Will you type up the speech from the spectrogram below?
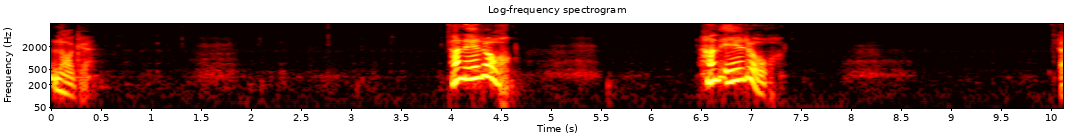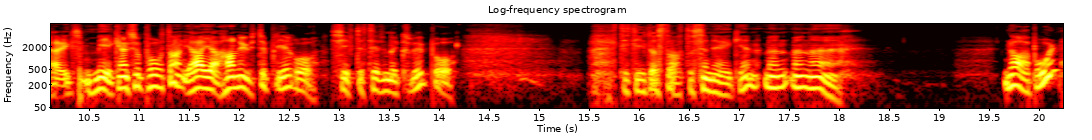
laget. Han er der. Han er der. Ja, Medgangssupporteren ja, ja, han uteblir og skifter til med klubb. og Til tider starter sin egen. Men, men uh, Naboen,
